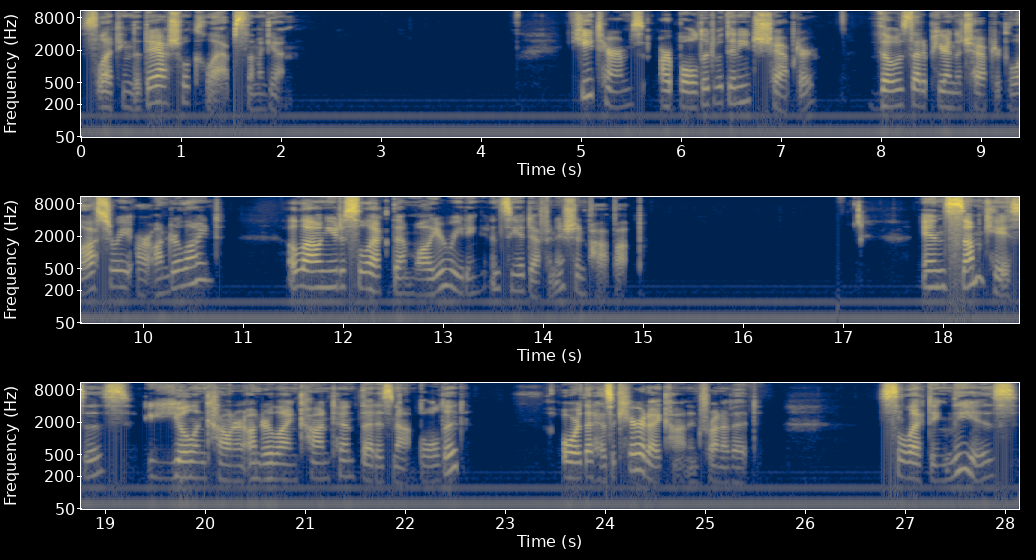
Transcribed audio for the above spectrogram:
Selecting the dash will collapse them again. Key terms are bolded within each chapter. Those that appear in the chapter glossary are underlined, allowing you to select them while you're reading and see a definition pop up. In some cases, you'll encounter underlined content that is not bolded or that has a caret icon in front of it. Selecting these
